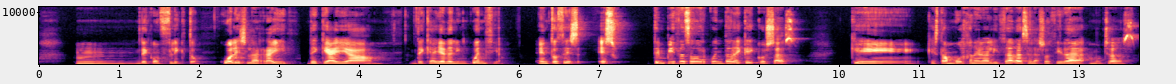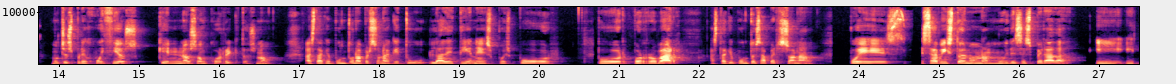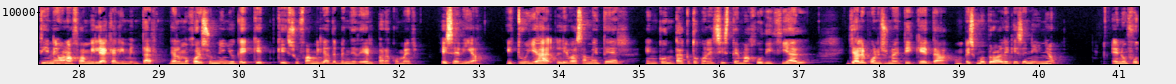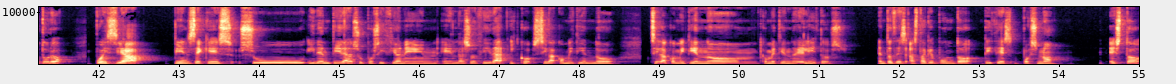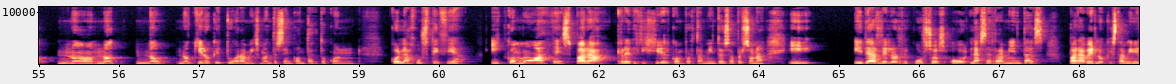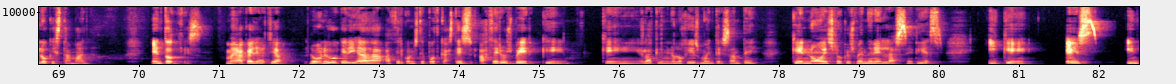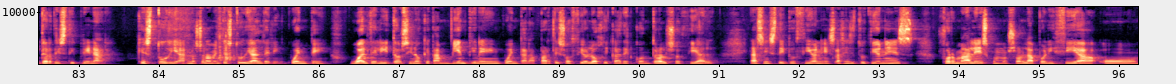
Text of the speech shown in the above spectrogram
mm, de conflicto? ¿Cuál es la raíz de que haya, de que haya delincuencia? Entonces es, te empiezas a dar cuenta de que hay cosas que, están muy generalizadas en la sociedad, muchas, muchos prejuicios que no son correctos, ¿no? Hasta qué punto una persona que tú la detienes pues por, por, por robar, hasta qué punto esa persona pues se ha visto en una muy desesperada y, tiene una familia que alimentar. Y a lo mejor es un niño que, que, su familia depende de él para comer ese día. Y tú ya le vas a meter en contacto con el sistema judicial ya le pones una etiqueta, es muy probable que ese niño en un futuro pues ya piense que es su identidad, su posición en, la sociedad y siga cometiendo, siga cometiendo, cometiendo delitos. Entonces, ¿hasta qué punto dices, pues no, esto no, no, no, no quiero que tú ahora mismo entres en contacto con, con la justicia? ¿Y cómo haces para redirigir el comportamiento de esa persona y y darle los recursos o las herramientas para ver lo que está bien y lo que está mal. Entonces, me voy a callar ya. Lo único que quería hacer con este podcast es haceros ver que, que la criminología es muy interesante, que no es lo que os venden en las series y que es interdisciplinar que estudia, no solamente estudia al delincuente o al delito, sino que también tiene en cuenta la parte sociológica del control social, las instituciones, las instituciones formales como son la policía o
